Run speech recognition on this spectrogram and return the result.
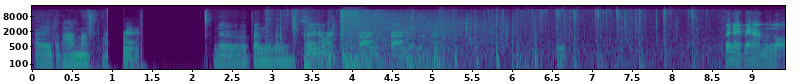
ไปสะพานมาแหมเดี๋ยวแป๊บนึงแป๊บนึงสาสายยรถมากลางกลางเดี๋ยวไปไหนไปหามึงเหรอ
